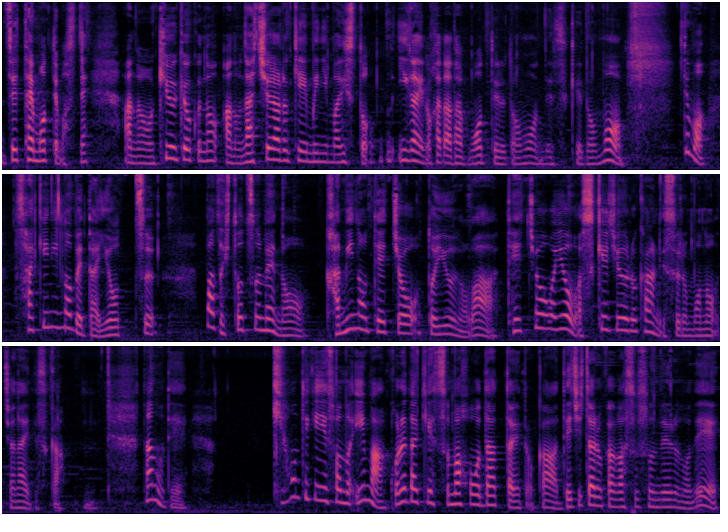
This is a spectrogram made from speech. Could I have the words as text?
絶対持ってますね。あの究極のあのナチュラル系ミニマリスト以外の方多分持ってると思うんですけども。でも先に述べた4つ。まず1つ目の紙の手帳というのは手帳は要はスケジュール管理するものじゃないですか。うん、なので基本的にその今これだけスマホだったりとかデジタル化が進んでいるので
